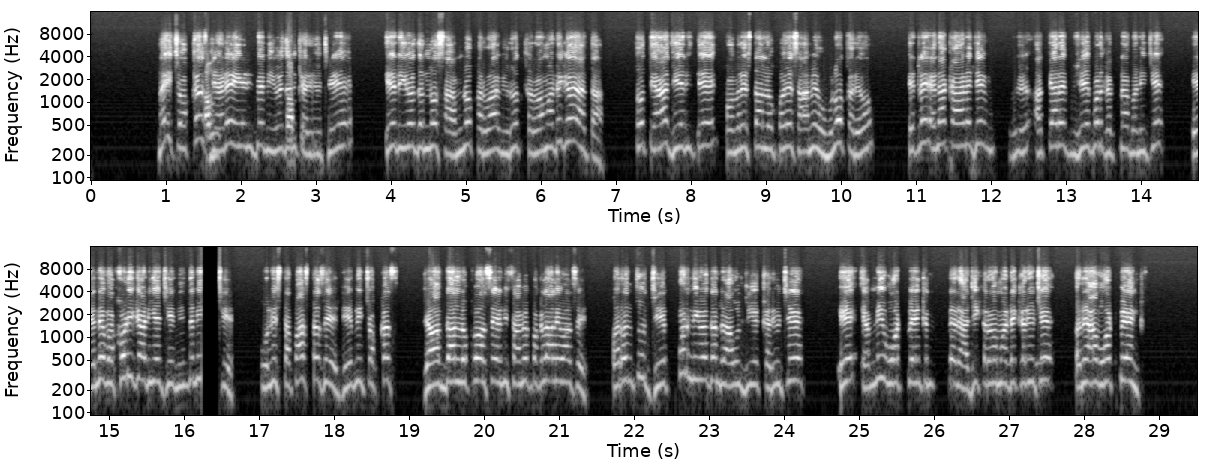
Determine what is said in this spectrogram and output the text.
નહીં ચોક્કસ જેણે એ રીતે નિવેદન કર્યું છે એ નિવેદનનો સામનો કરવા વિરોધ કરવા માટે ગયા હતા. તો ત્યાં જે રીતે કોંગ્રેસના લોકોએ સામે હુમલો કર્યો, એટલે એના કારણે જે, અત્યારે જે પણ ઘટના બની છે, એને વખોડી કાઢીએ છીએ, નિંદનીય છીએ. પોલીસ તપાસ થશે, જે બી ચોક્કસ જવાબદાર લોકો હશે એની સામે પગલા લેવાશે. પરંતુ જે પણ નિવેદન રાહુલજીએ કર્યું છે, એ એમની વોટ બેંક રાજી કરવા માટે કર્યું છે અને આ વોટ બેંક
